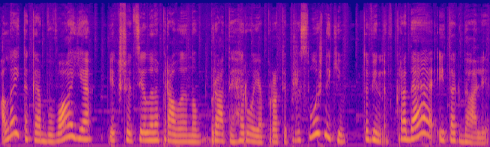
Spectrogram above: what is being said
Але й таке буває, якщо ціленаправлено брати героя проти прислужників, то він вкраде і так далі.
